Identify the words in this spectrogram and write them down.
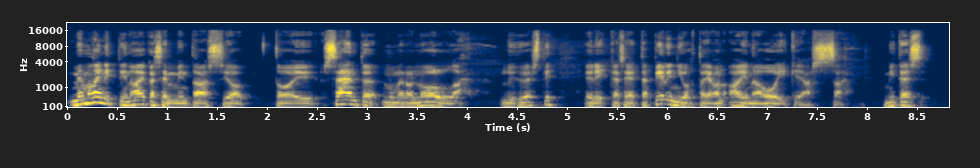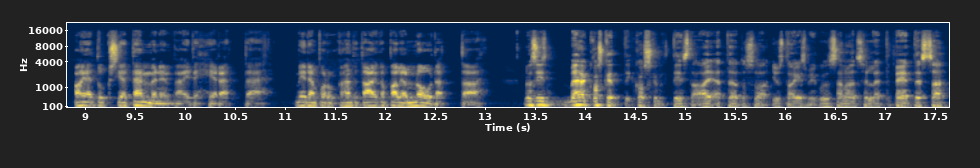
Me mainittiin aikaisemmin taas jo toi sääntö numero nolla lyhyesti, eli se, että pelinjohtaja on aina oikeassa. Mitäs ajatuksia tämmöinen väite herättää? Meidän porukkahan tätä aika paljon noudattaa. No siis mehän kosketti, kosketettiin sitä ajattelua tuossa just aikaisemmin, kun sanoit sille, että periaatteessa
